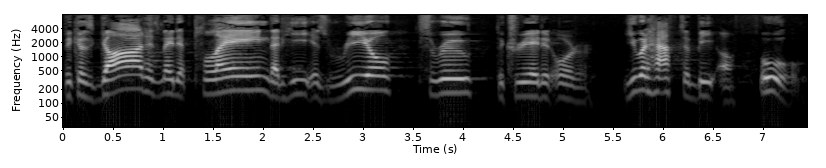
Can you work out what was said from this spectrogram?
Because God has made it plain that He is real through the created order. You would have to be a fool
